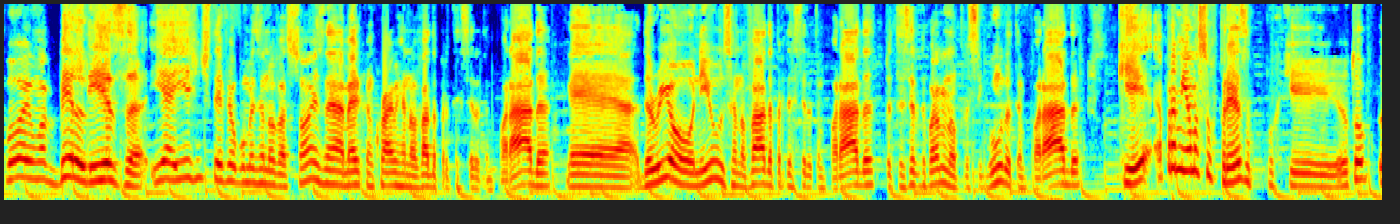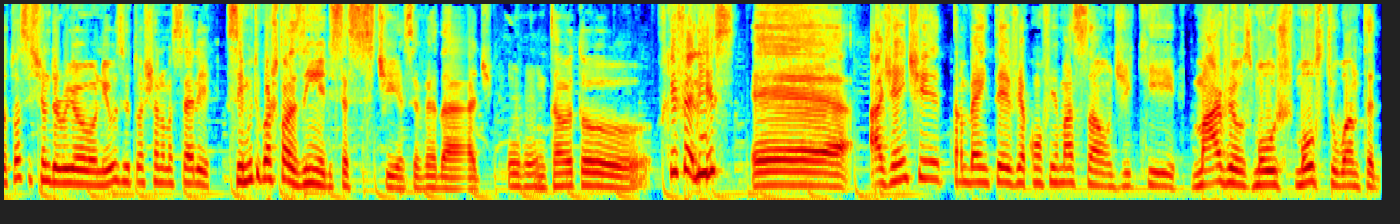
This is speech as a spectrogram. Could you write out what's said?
Foi uma beleza. E aí a gente teve algumas renovações, né? American Crime renovada para terceira temporada, é, The Real News renovada para terceira temporada, para terceira temporada não, para segunda temporada, que é para mim é uma surpresa, porque eu tô, eu tô assistindo The Real News e tô achando uma série assim muito gostosinha de se assistir, essa é verdade. Uhum. Então eu tô. Fiquei feliz. É, A gente também teve a confirmação de que Marvel's Most, Most Wanted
